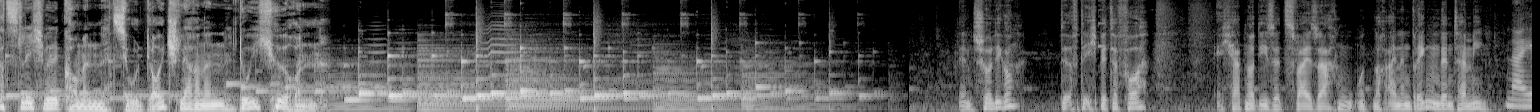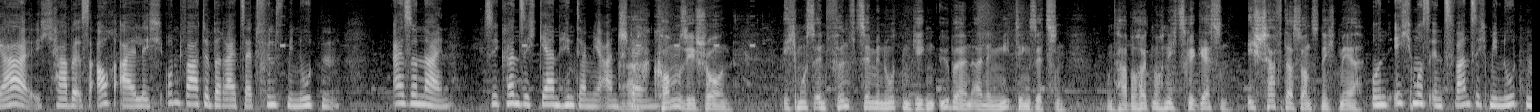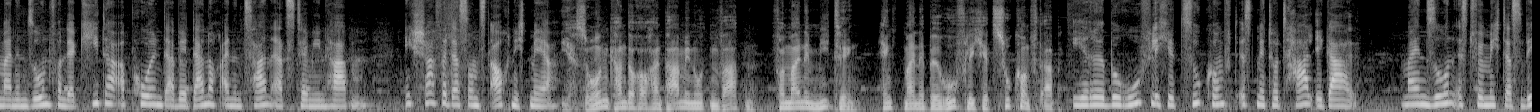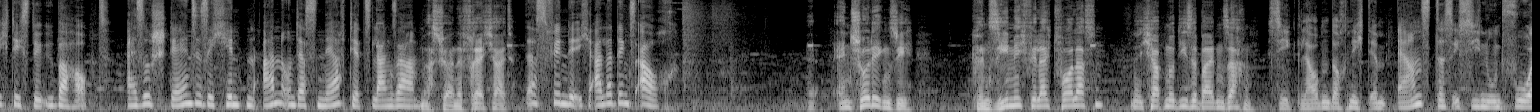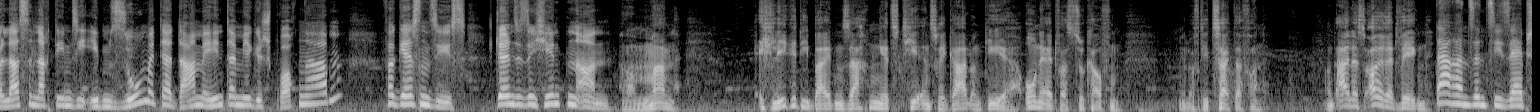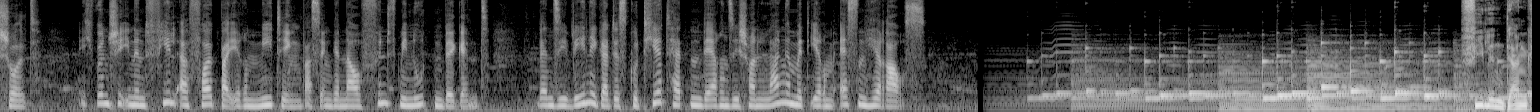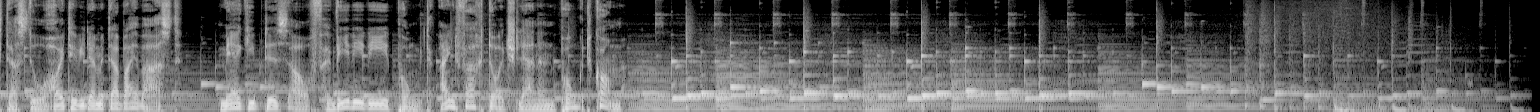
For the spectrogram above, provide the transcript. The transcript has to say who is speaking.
Speaker 1: Herzlich willkommen zu Deutsch lernen durch Hören.
Speaker 2: Entschuldigung, dürfte ich bitte vor? Ich habe nur diese zwei Sachen und noch einen dringenden Termin.
Speaker 3: Naja, ich habe es auch eilig und warte bereits seit fünf Minuten. Also nein, Sie können sich gern hinter mir anstellen.
Speaker 2: Ach, kommen Sie schon. Ich muss in 15 Minuten gegenüber in einem Meeting sitzen und habe heute noch nichts gegessen. Ich schaffe das sonst nicht mehr.
Speaker 3: Und ich muss in 20 Minuten meinen Sohn von der Kita abholen, da wir dann noch einen Zahnarzttermin haben. Ich schaffe das sonst auch nicht mehr.
Speaker 2: Ihr Sohn kann doch auch ein paar Minuten warten. Von meinem Meeting hängt meine berufliche Zukunft ab.
Speaker 3: Ihre berufliche Zukunft ist mir total egal. Mein Sohn ist für mich das Wichtigste überhaupt. Also stellen Sie sich hinten an und das nervt jetzt langsam.
Speaker 2: Was für eine Frechheit.
Speaker 3: Das finde ich allerdings auch.
Speaker 2: Äh, entschuldigen Sie, können Sie mich vielleicht vorlassen? Ich habe nur diese beiden Sachen.
Speaker 4: Sie glauben doch nicht im Ernst, dass ich Sie nun vorlasse, nachdem Sie eben so mit der Dame hinter mir gesprochen haben? Vergessen Sie es. Stellen Sie sich hinten an.
Speaker 2: Oh Mann. Ich lege die beiden Sachen jetzt hier ins Regal und gehe, ohne etwas zu kaufen. Mir läuft die Zeit davon. Und alles euretwegen.
Speaker 3: Daran sind Sie selbst schuld. Ich wünsche Ihnen viel Erfolg bei Ihrem Meeting, was in genau fünf Minuten beginnt. Wenn Sie weniger diskutiert hätten, wären Sie schon lange mit Ihrem Essen hier raus.
Speaker 1: Vielen Dank, dass du heute wieder mit dabei warst. Mehr gibt es auf www.einfachdeutschlernen.com.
